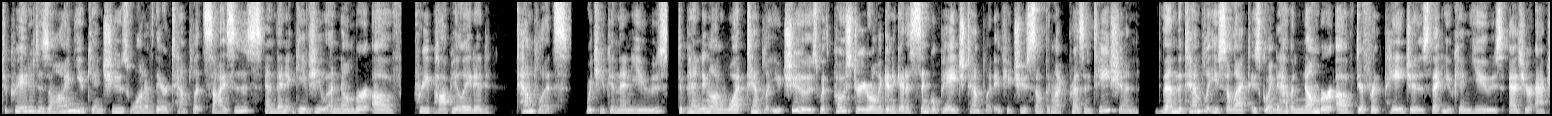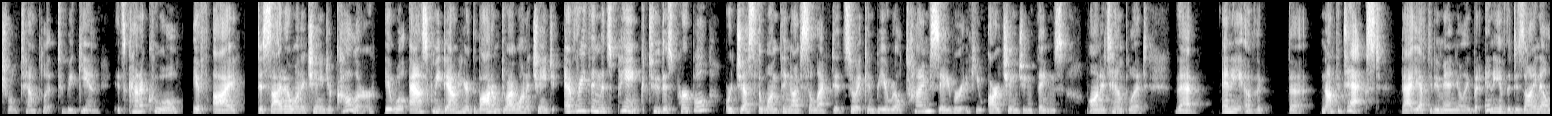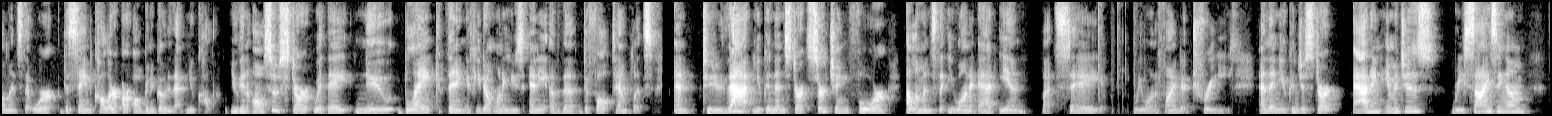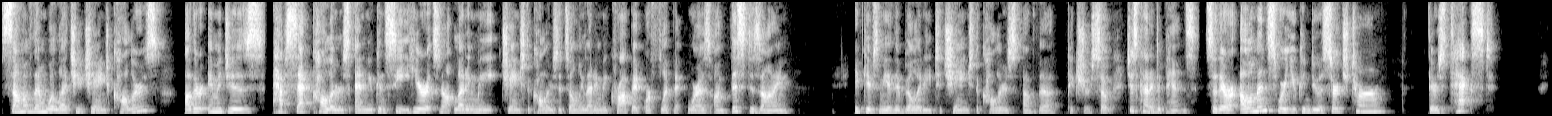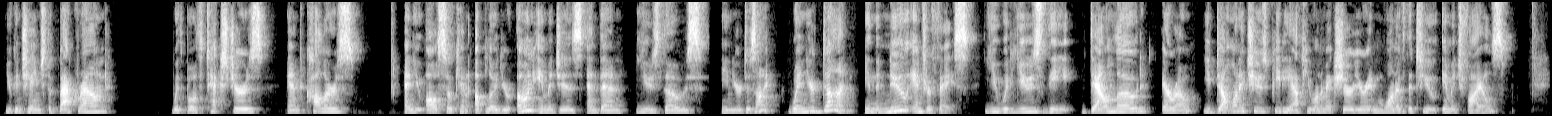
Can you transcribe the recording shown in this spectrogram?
To create a design, you can choose one of their template sizes, and then it gives you a number of pre-populated templates, which you can then use. Depending on what template you choose, with poster, you're only going to get a single page template. If you choose something like presentation, then the template you select is going to have a number of different pages that you can use as your actual template to begin. It's kind of cool. If I decide I want to change a color, it will ask me down here at the bottom, do I want to change everything that's pink to this purple or just the one thing I've selected? So it can be a real time saver if you are changing things on a template that any of the, the not the text, that you have to do manually, but any of the design elements that were the same color are all going to go to that new color. You can also start with a new blank thing if you don't want to use any of the default templates. And to do that, you can then start searching for elements that you want to add in. Let's say we want to find a tree. And then you can just start adding images, resizing them. Some of them will let you change colors. Other images have set colors and you can see here it's not letting me change the colors. It's only letting me crop it or flip it. Whereas on this design, it gives me the ability to change the colors of the picture. So just kind of depends. So there are elements where you can do a search term. There's text. You can change the background with both textures and colors. And you also can upload your own images and then use those in your design. When you're done in the new interface, you would use the download arrow. You don't want to choose PDF. You want to make sure you're in one of the two image files.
